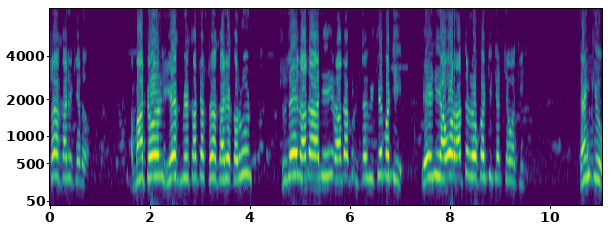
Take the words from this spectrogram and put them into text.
सहकार्य केलं. माथ्यावर एकमेकाचं सहकार्य करून सुजय दादा आणि राधाकृष्ण विखे पाटील यांनी अहोरात्र लोकांची जनसेवा केली. थँक्यू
